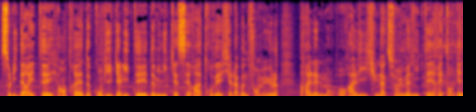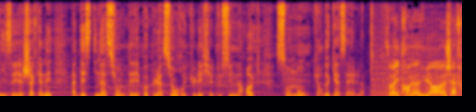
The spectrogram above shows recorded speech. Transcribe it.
solidarité, entraide, convivialité, Dominique Serra a trouvé la bonne formule. Parallèlement au rallye, une action humanitaire est organisée chaque année à destination des populations reculées du sud Maroc, son nom Cœur de Gazelle. Ça va, il travaille bien, euh, chef?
